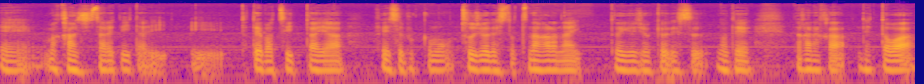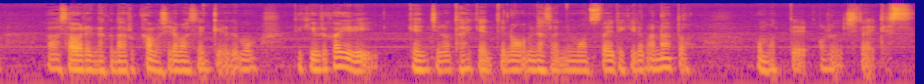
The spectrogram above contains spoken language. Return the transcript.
えーまあ、監視されていたり例えばツイッターやフェイスブックも通常ですとつながらないという状況ですのでなかなかネットは触れなくなるかもしれませんけれどもできる限り現地の体験っていうのを皆さんにもお伝えできればなと思っておる次第です。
